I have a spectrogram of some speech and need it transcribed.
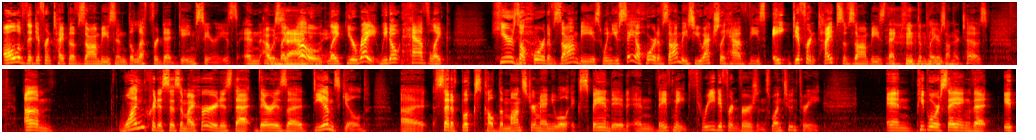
all of the different type of zombies in the left for dead game series and i was like oh like you're right we don't have like here's a horde of zombies. When you say a horde of zombies you actually have these eight different types of zombies that keep the players on their toes um one criticism I heard is that there is a DM's Guild uh, set of books called the Monster Manual Expanded, and they've made three different versions one, two, and three. And people were saying that it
